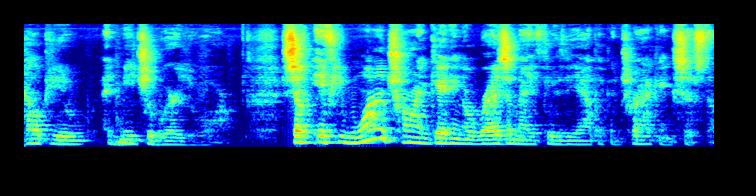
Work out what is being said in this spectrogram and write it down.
help you and meet you where you are. So if you want to try getting a resume through the applicant tracking system,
